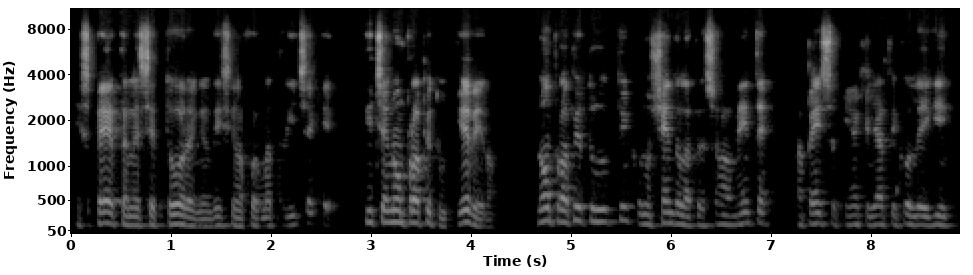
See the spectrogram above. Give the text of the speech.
esperta nel settore, grandissima formatrice, che dice non proprio tutti, è vero, non proprio tutti, conoscendola personalmente, ma penso che anche gli altri colleghi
